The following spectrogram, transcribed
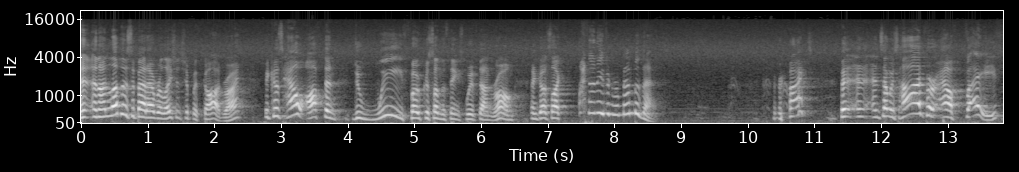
And, and I love this about our relationship with God, right? Because how often do we focus on the things we've done wrong, and God's like, I don't even remember that. right? But, and, and so it's hard for our faith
